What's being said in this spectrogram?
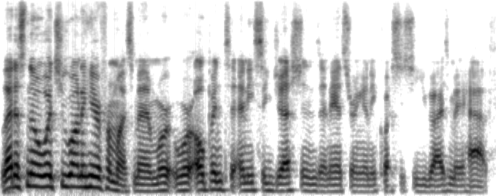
Let us know what you want to hear from us, man. We're, we're open to any suggestions and answering any questions you guys may have.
